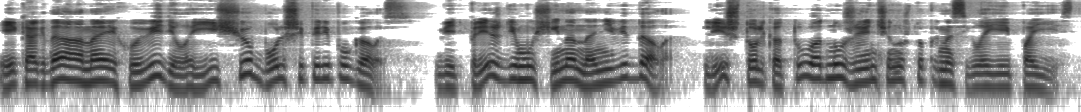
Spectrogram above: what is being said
И когда она их увидела, еще больше перепугалась. Ведь прежде мужчин она не видала, лишь только ту одну женщину, что приносила ей поесть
